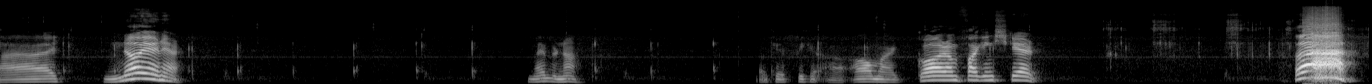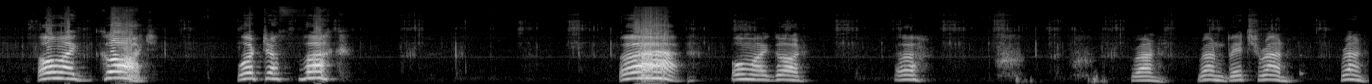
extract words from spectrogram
I know you're in here. Maybe not. Okay, figure out. Oh my god, I'm fucking scared. Ah! Oh my god! What the fuck? Ah! Oh my god. Uh. Run. Run, bitch, run. Run.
